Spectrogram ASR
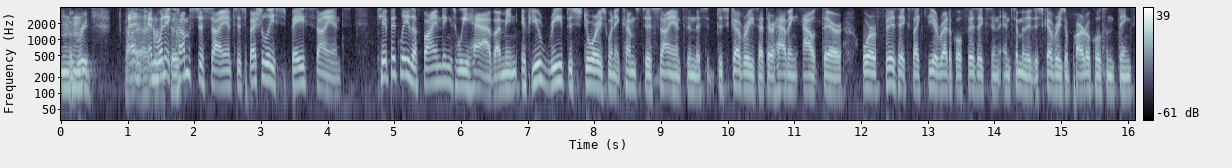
Agreed. and, and when agree, it comes to science, especially space science, typically the findings we have, I mean, if you read the stories when it comes to science and the discoveries that they're having out there, or physics, like theoretical physics and, and some of the discoveries of particles and things,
